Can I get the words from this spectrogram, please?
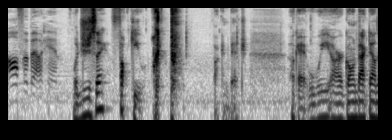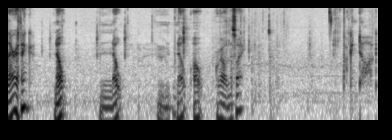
Off about him. What did you just say? Fuck you. Fucking bitch. Okay, we are going back down there, I think. Nope. Nope. Nope. Oh, we're going this way. Fucking dog.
